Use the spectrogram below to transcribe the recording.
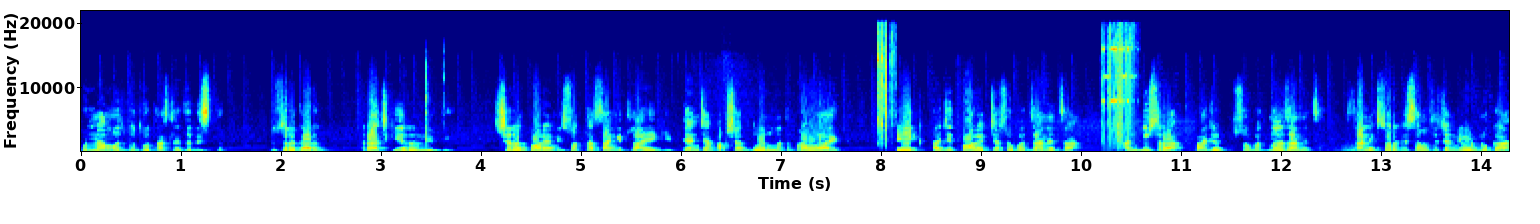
पुन्हा मजबूत होत असल्याचं दिसतं. दुसरं कारण राजकीय रणनीती. शरद पवार यांनी स्वतः सांगितलं आहे की त्यांच्या पक्षात दोन मतप्रवाह आहेत. एक अजित पवार यांच्या सोबत जाण्याचा आणि दुसरा भाजप सोबत न जाण्याचा. स्थानिक स्वराज्य संस्थेच्या निवडणुका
